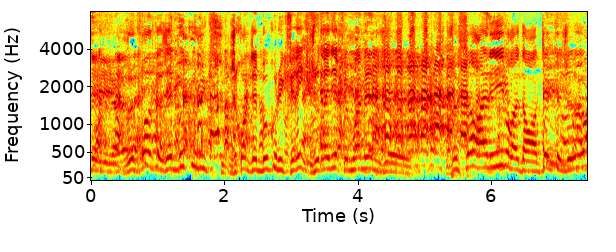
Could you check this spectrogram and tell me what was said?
Je crois que j'aime beaucoup Luc. Je crois que j'aime beaucoup Luc Ferry. Je voudrais dire que moi-même, je, je sors un livre dans quelques jours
